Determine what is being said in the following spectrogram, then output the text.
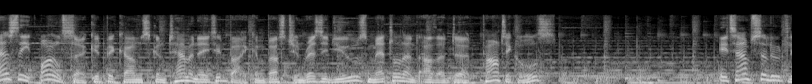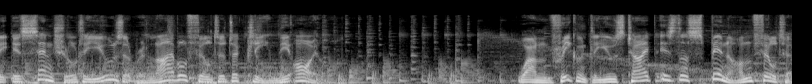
As the oil circuit becomes contaminated by combustion residues, metal and other dirt particles, it's absolutely essential to use a reliable filter to clean the oil. One frequently used type is the spin-on filter.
